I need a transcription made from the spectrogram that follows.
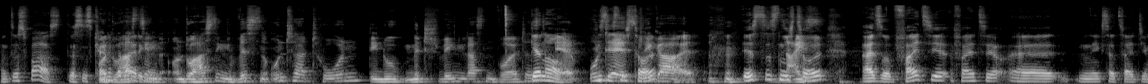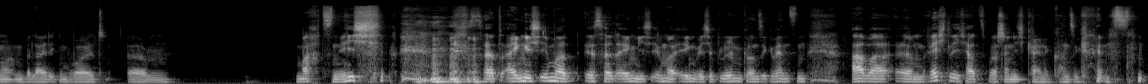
und das war's. Das ist keine und du Beleidigung. Hast den, und du hast den gewissen Unterton, den du mitschwingen lassen wolltest. Genau. Der, und ist der ist toll? legal. Ist es nicht nice. toll? Also, falls ihr, falls ihr äh, in nächster Zeit jemanden beleidigen wollt, ähm, macht's nicht. es hat eigentlich immer, es hat eigentlich immer irgendwelche blöden Konsequenzen. Aber ähm, rechtlich hat es wahrscheinlich keine Konsequenzen.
